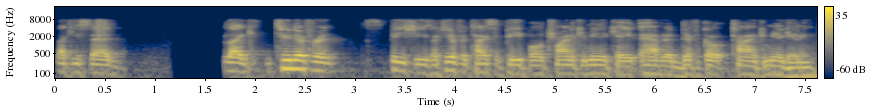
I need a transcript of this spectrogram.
like you said, like two different species or two different types of people trying to communicate, having a difficult time communicating.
